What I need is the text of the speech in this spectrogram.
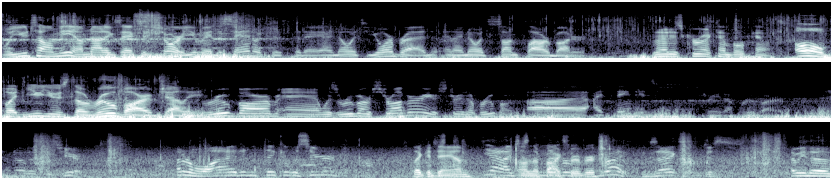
Well, you tell me. I'm not exactly sure. You made the sandwiches today. I know it's your bread, and I know it's sunflower butter. That is correct on both counts. Oh, but you used the rhubarb jelly. Rhubarb and was rhubarb strawberry or straight up rhubarb? Uh, I think it's straight up rhubarb. I didn't know this was here. I don't know why I didn't think it was here. Like a dam? Yeah, I just On the Fox River? Right, exactly. Just, I mean, the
